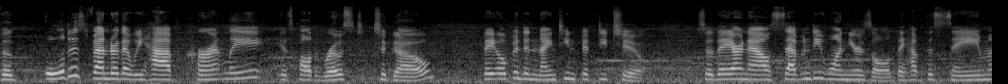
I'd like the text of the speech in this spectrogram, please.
The oldest vendor that we have currently is called Roast to Go. They opened in 1952. So they are now 71 years old. They have the same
